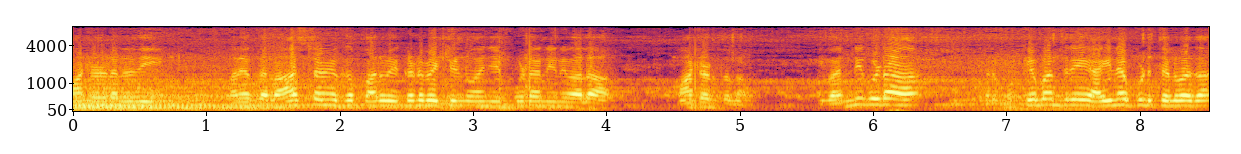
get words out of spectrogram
మాట్లాడడం అనేది మన యొక్క రాష్ట్రం యొక్క పరువు ఎక్కడ పెట్టిండు అని చెప్పి కూడా నేను ఇవాళ మాట్లాడుతున్నాం. ఇవన్నీ కూడా మరి ముఖ్యమంత్రి అయినప్పుడు తెలియదా?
